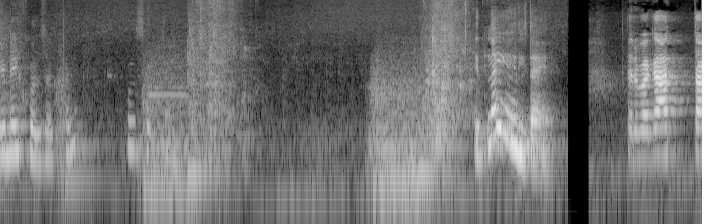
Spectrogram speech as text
ये नहीं खोल सकते ना? खोल सकते हैं इतना ही हिलता है? तर बघा आत्ता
